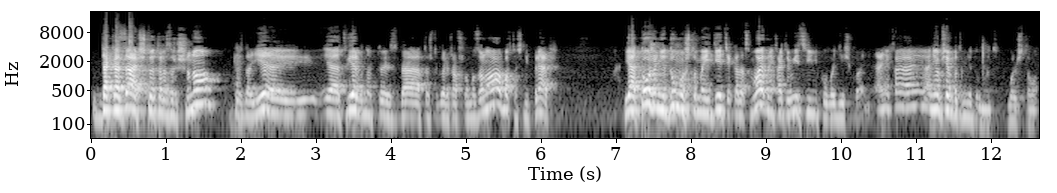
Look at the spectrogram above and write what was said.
доказать, что это разрешено, то есть, да, и, и отвергнуть, то есть, да, то, что говорит Равшлому Арбах, то есть не прячь. Я тоже не думаю, что мои дети, когда смывают, они хотят увидеть синенькую водичку. Они, они, они вообще об этом не думают, больше того.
